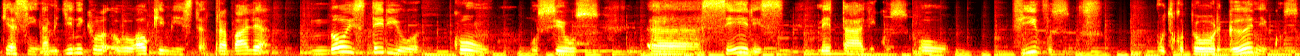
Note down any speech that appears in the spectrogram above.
que é assim, na medida em que o, o alquimista trabalha no exterior com os seus uh, seres metálicos ou vivos, ou, desculpa, orgânicos,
